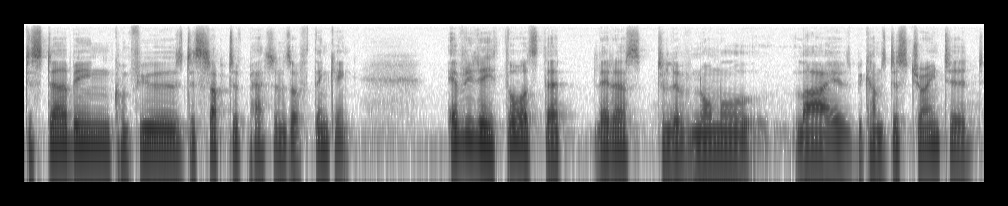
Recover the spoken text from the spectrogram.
disturbing, confused, disruptive patterns of thinking. Everyday thoughts that led us to live normal lives becomes disjointed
